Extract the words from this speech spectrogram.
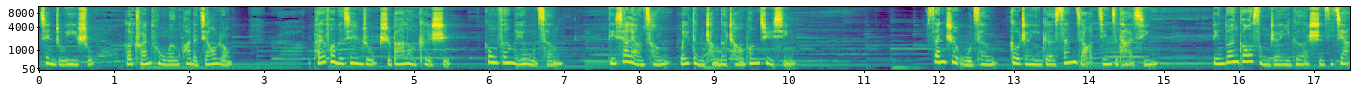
建筑艺术和传统文化的交融。牌坊的建筑是巴洛克式，共分为五层，底下两层为等长的长方矩形，三至五层构成一个三角金字塔形，顶端高耸着一个十字架，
